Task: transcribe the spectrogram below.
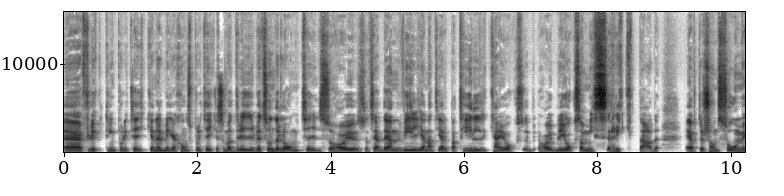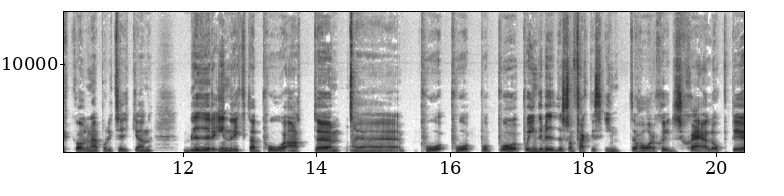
Eh, flyktingpolitiken eller migrationspolitiken som har drivits under lång tid så har ju så att säga den viljan att hjälpa till kan ju också, har, blir ju också missriktad eftersom så mycket av den här politiken blir inriktad på att eh, eh på, på, på, på, på individer som faktiskt inte har skyddsskäl. Och det,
